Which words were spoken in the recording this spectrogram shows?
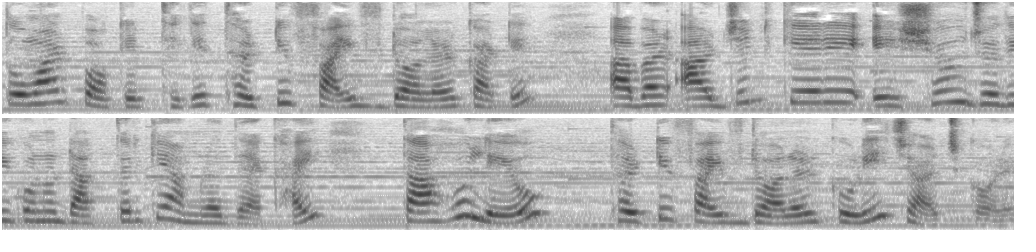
তোমার পকেট থেকে থার্টি ফাইভ ডলার কাটে। আবার আর্জেন্ট কেয়ারে এসেও যদি কোনো ডাক্তারকে আমরা দেখাই, তাহলেও থার্টি ফাইভ ডলার করেই চার্জ করে।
